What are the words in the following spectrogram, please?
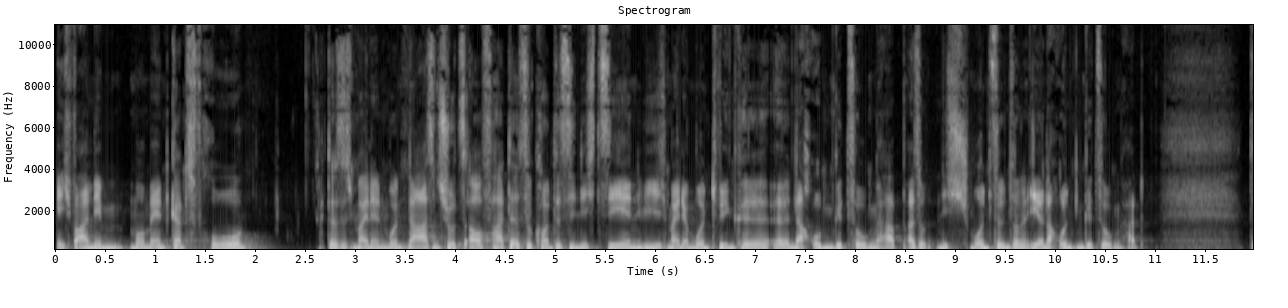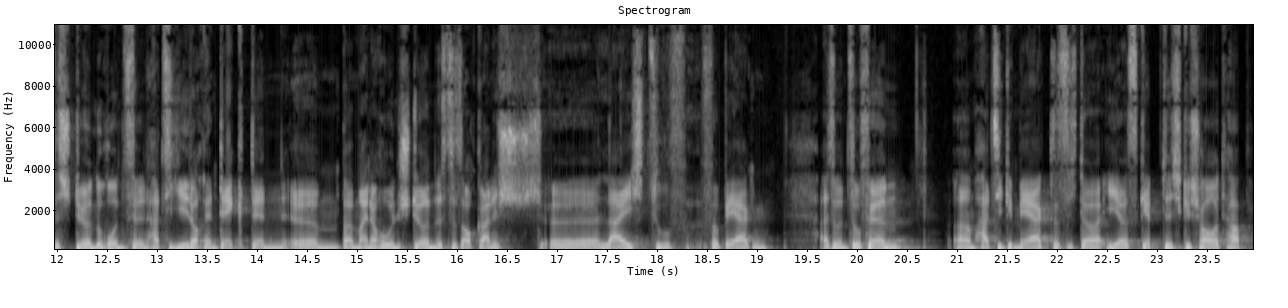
Ich war in dem Moment ganz froh, dass ich meinen Mund-Nasenschutz auf hatte. So konnte sie nicht sehen, wie ich meine Mundwinkel äh, nach oben gezogen habe. Also nicht schmunzeln, sondern eher nach unten gezogen hat. Das Stirnrunzeln hat sie jedoch entdeckt, denn ähm, bei meiner hohen Stirn ist das auch gar nicht äh, leicht zu verbergen. Also insofern ähm, hat sie gemerkt, dass ich da eher skeptisch geschaut habe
